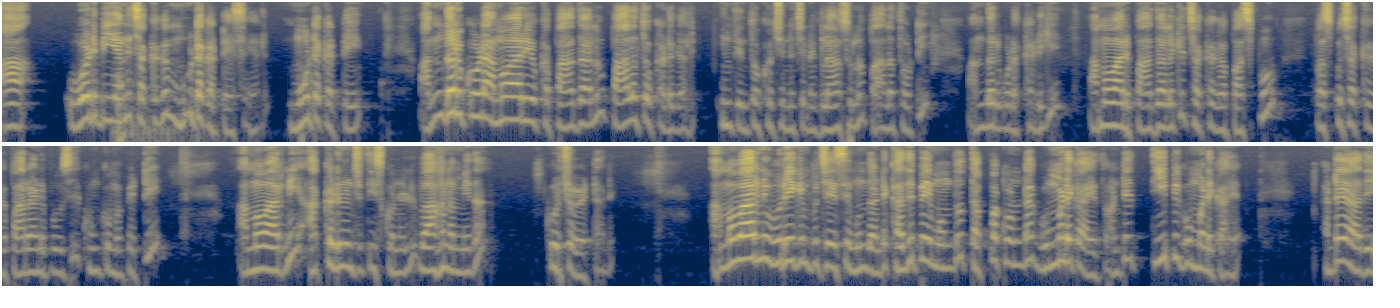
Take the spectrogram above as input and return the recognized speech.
ఆ ఓడి బియ్యాన్ని చక్కగా మూట కట్టేసేయాలి. మూట కట్టి అందరూ కూడా అమ్మవారి యొక్క పాదాలు పాలతో కడగాలి. ఇంత ఇంత ఒక చిన్న చిన్న గ్లాసులో పాలతోటి అందరూ కూడా కడిగి అమ్మవారి పాదాలకి చక్కగా పసుపు పసుపు చక్కగా పారాయణ పూసి కుంకుమ పెట్టి అమ్మవారిని అక్కడి నుంచి తీసుకొని వెళ్ళి వాహనం మీద కూర్చోబెట్టాలి. అమ్మవారిని ఊరేగింపు చేసే ముందు అంటే కదిపే ముందు తప్పకుండా గుమ్మడికాయతో అంటే తీపి గుమ్మడికాయ అంటే అది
